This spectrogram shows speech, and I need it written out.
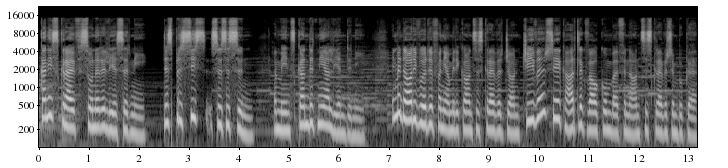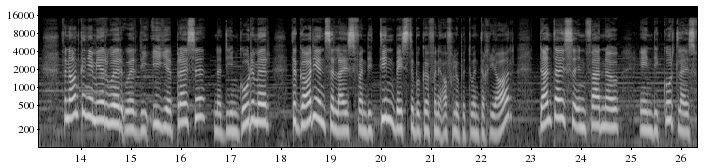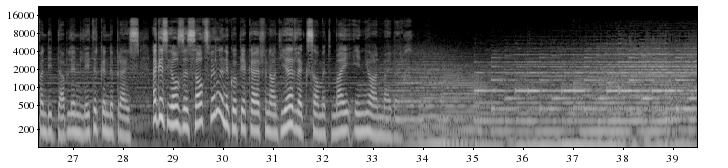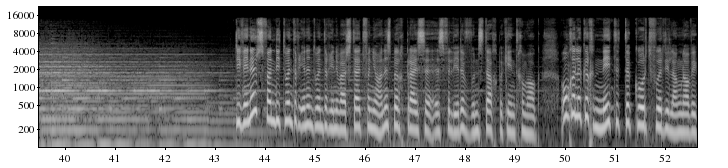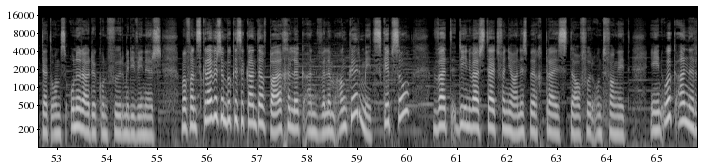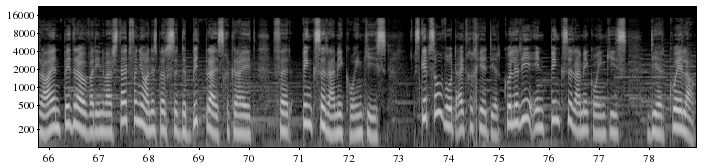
Ek kan nie skryf sonder 'n leser nie. Dis presies soos 'n soen. 'n Mens kan dit nie alleen doen nie. En met daardie woorde van die Amerikaanse skrywer John Cheever sê ek hartlik welkom by Finansie Skrywers en Boeke. Vanaand kan jy meer hoor oor die UJ Pryse, Nadine Gordimer, The Guardian se lys van die 10 beste boeke van die afgelope 20 jaar, Dante se Inferno en die kortlys van die Dublin Letterkundeprys. Ek is Elsje Salzwetel en ek hoop jy kuier vanaand heerlik saam met my en Johan Meiburg. Die wenners van die 2021 Universiteit van Johannesburg pryse is verlede Woensdag bekend gemaak. Ongelukkig net te kort voor die lang naweek dat ons onderhoude kon voer met die wenners. Maar van skrywers en boeke se kant af baie geluk aan Willem Anker met Skepsel wat die Universiteit van Johannesburg prys daarvoor ontvang het en ook aan Ryan Pedro wat die Universiteit van Johannesburg se debuutprys gekry het vir Pink Ceramic hondjies. Skepsel word uitgegee deur Colery en Pink Ceramic hondjies deur Quella.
